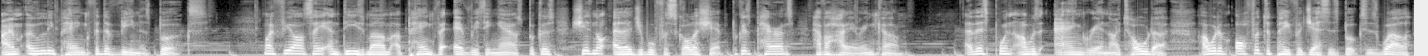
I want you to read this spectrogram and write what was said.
I am only paying for Davina's books. My fiance and Dee's mum are paying for everything else because she is not eligible for scholarship because parents have a higher income. At this point, I was angry and I told her I would have offered to pay for Jess's books as well,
